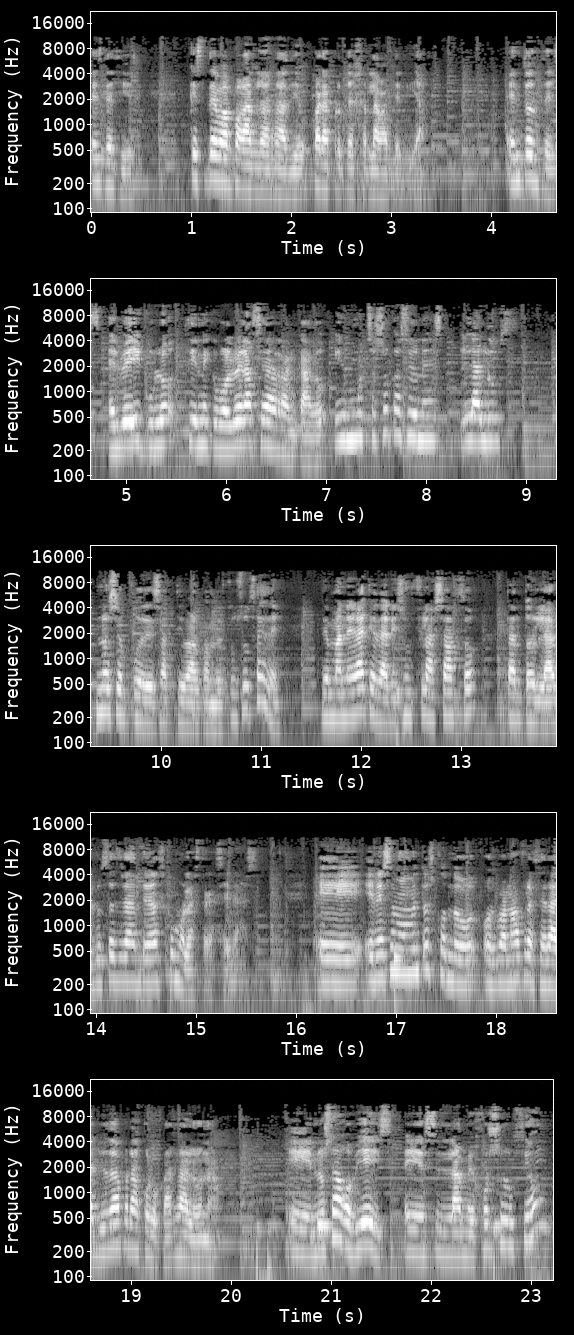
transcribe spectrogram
Es decir, que se te va a apagar la radio para proteger la batería. Entonces, el vehículo tiene que volver a ser arrancado y en muchas ocasiones la luz no se puede desactivar cuando esto sucede, de manera que daréis un flashazo tanto en las luces delanteras como las traseras. Eh, en ese momento es cuando os van a ofrecer ayuda para colocar la lona. Eh, no os agobiéis, es la mejor solución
